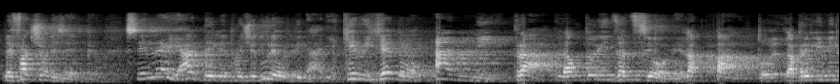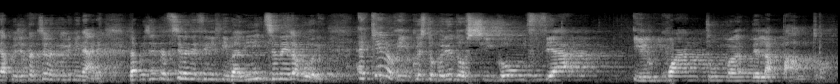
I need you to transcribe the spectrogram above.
Le faccio un esempio. Se lei ha delle procedure ordinarie che richiedono anni tra l'autorizzazione, l'appalto, la, la, presentazione preliminare, la presentazione definitiva, l'inizio dei lavori, è chiaro che in questo periodo si gonfia il quantum dell'appalto.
